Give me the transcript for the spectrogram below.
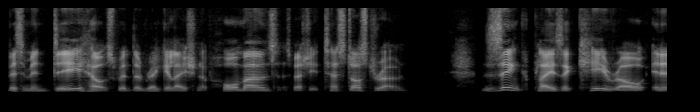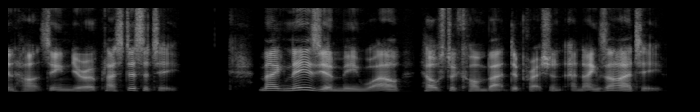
Vitamin D helps with the regulation of hormones, especially testosterone. Zinc plays a key role in enhancing neuroplasticity. Magnesium, meanwhile, helps to combat depression and anxiety.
